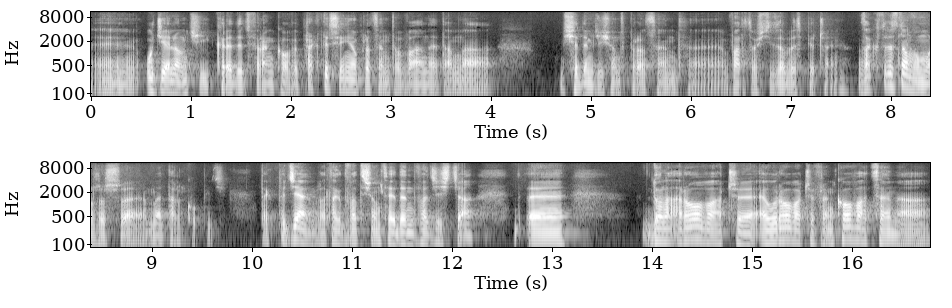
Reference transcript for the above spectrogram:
y, udzielą Ci kredyt frankowy praktycznie nieoprocentowany tam na 70% e, wartości zabezpieczenia, za które znowu możesz e, metal kupić. Tak jak powiedziałem, w latach 2001-2020 e, dolarowa, czy eurowa, czy frankowa cena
